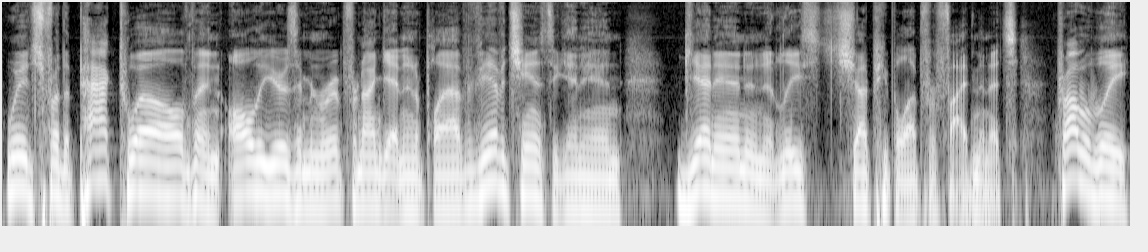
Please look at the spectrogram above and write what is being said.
Which for the Pac-12 and all the years they've been ripped for not getting in a playoff, if you have a chance to get in, get in and at least shut people up for five minutes. Probably,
